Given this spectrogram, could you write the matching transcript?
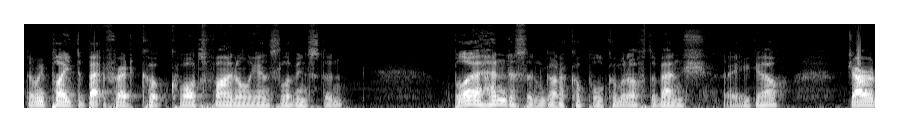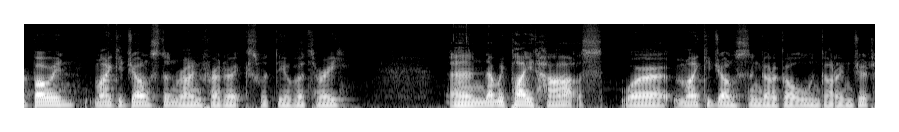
Then we played the Betfred Cup quarter-final against Livingston. Blair Henderson got a couple coming off the bench. There you go. Jarrod Bowen, Mikey Johnston, Ryan Fredericks with the other three. And then we played Hearts, where Mikey Johnston got a goal and got injured.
